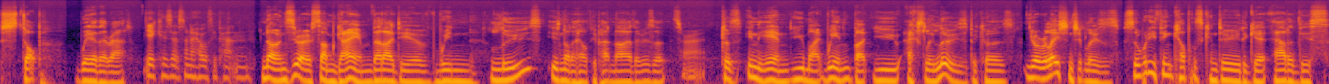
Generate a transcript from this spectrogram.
stop where they're at. Yeah, because that's not a healthy pattern. No, in zero sum game, that idea of win lose is not a healthy pattern either, is it? That's right. Because in the end, you might win, but you actually lose because your relationship loses. So, what do you think couples can do to get out of this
